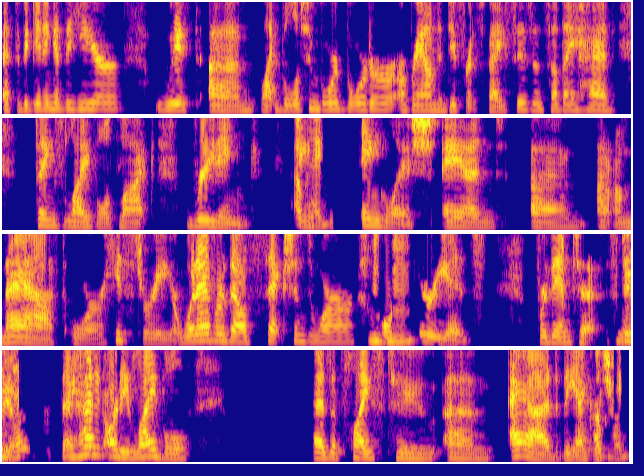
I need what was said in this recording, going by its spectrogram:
at the beginning of the year with um, like bulletin board border around in different spaces and so they had things labeled like reading Okay. and english and um, i don't know math or history or whatever those sections were or Mhm. periods for them to student they had it already labeled as a place to um, add the anchor Okay.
